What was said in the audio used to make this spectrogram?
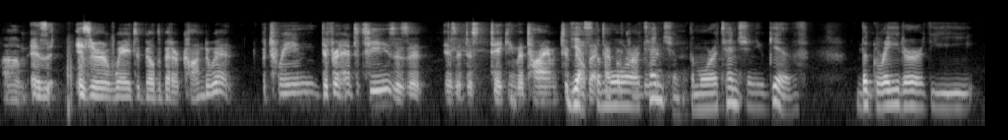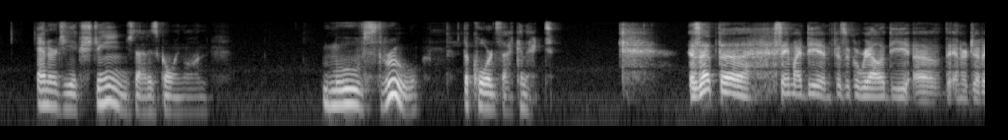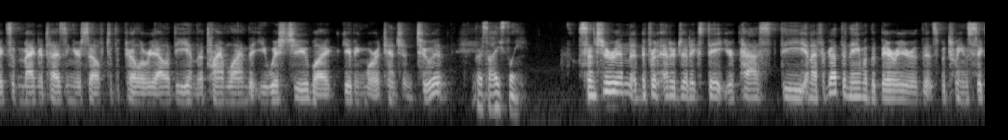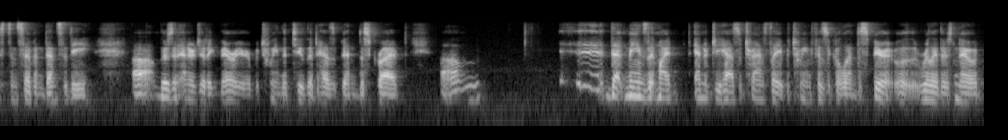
Um, is is there a way to build a better conduit between different entities? Is it is it just taking the time to yes, build that type of Yes, the more attention, attention, the more attention you give, the greater the energy exchange that is going on moves through the cords that connect. Is that the same idea in physical reality of the energetics of magnetizing yourself to the parallel reality and the timeline that you wish to by giving more attention to it? Precisely. Since you're in a different energetic state, you're past the, and I forgot the name of the barrier that's between sixth and seventh density um, there's an energetic barrier between the two that has been described. Um, that means that my energy has to translate between physical and to spirit. Really, there's no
